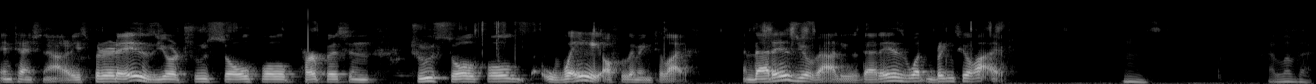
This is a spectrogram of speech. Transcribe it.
intentionality. Spirit is your true soulful purpose and true soulful way of living to life. And that is your values. That is what brings you alive. Mm. I love that.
